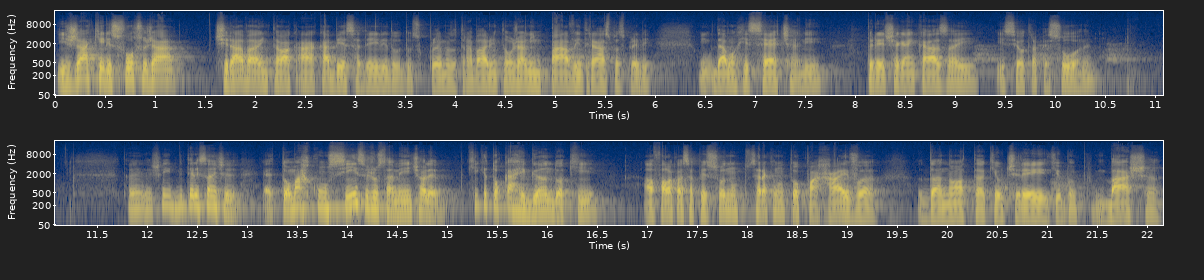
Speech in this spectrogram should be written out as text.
E já aquele esforço já tirava então a, a cabeça dele do, dos problemas do trabalho, então já limpava entre aspas para ele um, dava um reset ali para ele chegar em casa e, e ser outra pessoa, né? Então, eu achei interessante é, tomar consciência justamente, olha, o que, que eu estou carregando aqui ao falar com essa pessoa? Não, será que eu não estou com a raiva da nota que eu tirei, que baixa,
